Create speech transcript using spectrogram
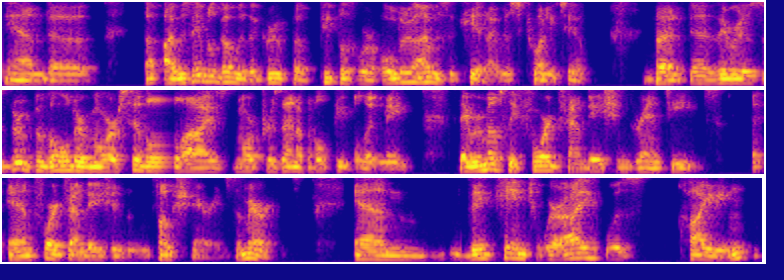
And uh, I was able to go with a group of people who were older. I was a kid, I was 22 but uh, there was a group of older, more civilized, more presentable people than me. They were mostly Ford Foundation grantees and Ford Foundation functionaries, Americans. And they came to where I was hiding,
